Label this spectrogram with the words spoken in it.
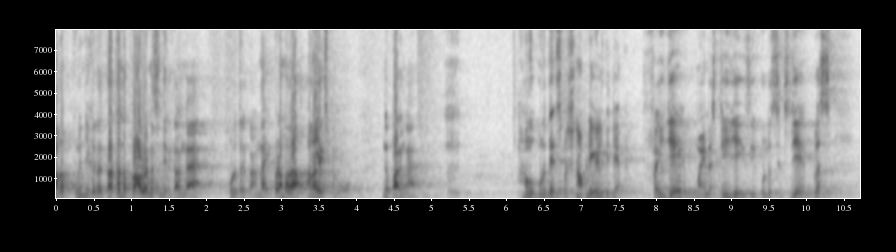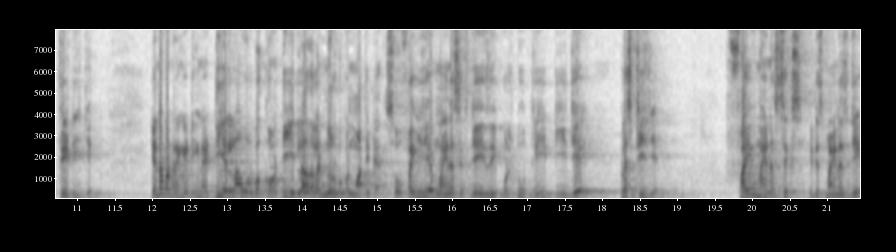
அதை புரிஞ்சுக்கிறதுக்காக தான் அந்த ப்ராப்ளம் என்ன செஞ்சுருக்காங்க? கொடுத்துருக்காங்க. இப்போ நம்ம அதை அனலைஸ் பண்ணுவோம். இங்கே பாருங்கள் அவங்க கொடுத்த எக்ஸ்பிரஷன் அப்படியே எழுதிட்டேன். Five J minus DJ is equal to six J plus three DJ என்ன பண்ணுறேன் கேட்டிங்கன்னா டி எல்லாம் ஒரு பக்கம் டி இல்லாதெல்லாம் இன்னொரு பக்கம் மாற்றிட்டேன் so five J minus six J is equal to three DJ plus DJ five minus six it is minus J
